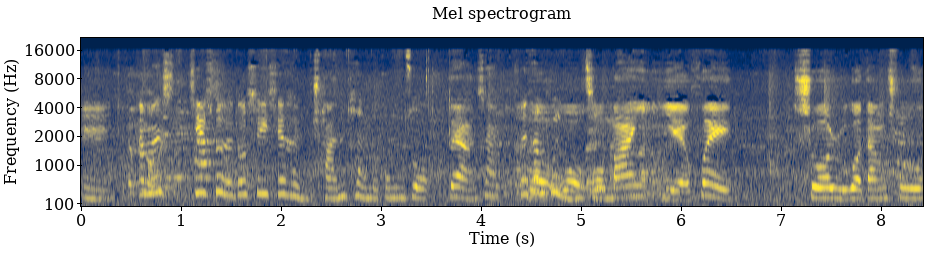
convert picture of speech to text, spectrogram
嗯，他们接触的都是一些很传统的工作，对啊，像所以他们不理解我我我妈也会说，如果当初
